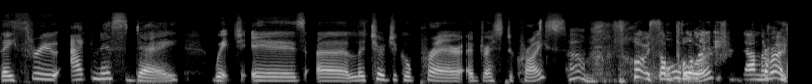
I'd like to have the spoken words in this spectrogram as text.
They threw Agnus Dei, which is a liturgical prayer addressed to Christ. Oh, I thought it was some poor Or- lady from down the road.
